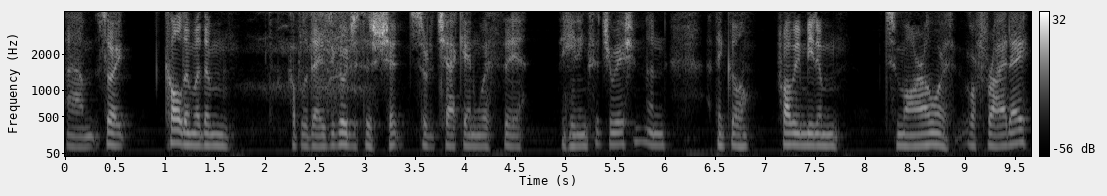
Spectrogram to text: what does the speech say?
Um, so I called in with him a couple of days ago just to sh- sort of check in with the, the heating situation, and I think I'll probably meet him tomorrow or or Friday,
